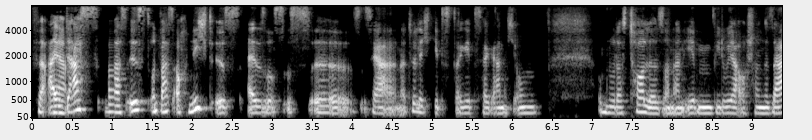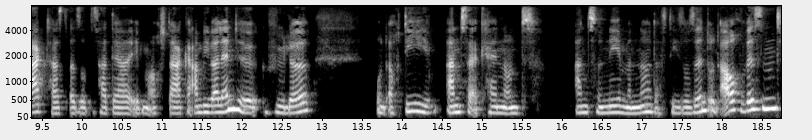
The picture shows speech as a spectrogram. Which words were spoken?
für all ja. das, was ist und was auch nicht ist. Also es ist, äh, es ist ja natürlich geht es, da geht es ja gar nicht um um nur das Tolle, sondern eben, wie du ja auch schon gesagt hast, also das hat ja eben auch starke ambivalente Gefühle und auch die anzuerkennen und anzunehmen, ne, dass die so sind und auch wissend,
